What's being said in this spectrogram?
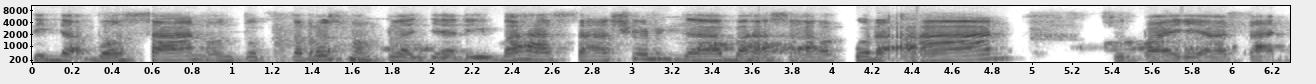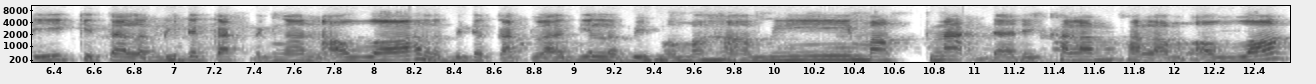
tidak bosan untuk terus mempelajari bahasa surga, bahasa Al-Quran, supaya tadi kita lebih dekat dengan Allah, lebih dekat lagi, lebih memahami makna dari kalam-kalam Allah,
